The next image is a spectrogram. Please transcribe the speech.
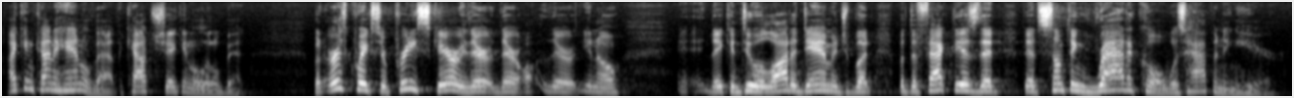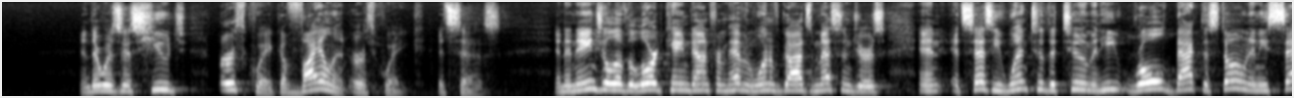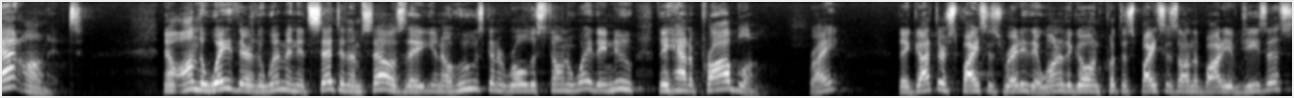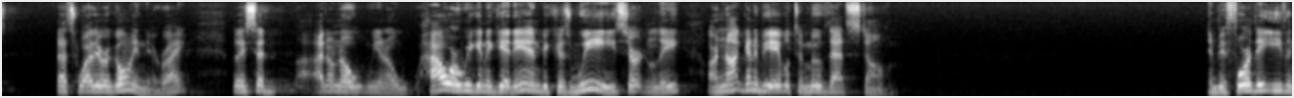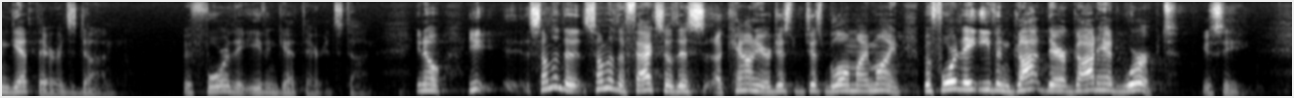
I can kind of handle that. The couch shaking a little bit. But earthquakes are pretty scary. They're, they're, they're you know, they can do a lot of damage, but, but the fact is that, that something radical was happening here. And there was this huge earthquake, a violent earthquake, it says. And an angel of the Lord came down from heaven, one of God's messengers, and it says he went to the tomb and he rolled back the stone and he sat on it. Now, on the way there, the women had said to themselves, they, you know, who's going to roll the stone away? They knew they had a problem, right? They got their spices ready. They wanted to go and put the spices on the body of Jesus. That's why they were going there, right? But they said, I don't know, you know, how are we going to get in? Because we certainly are not going to be able to move that stone. And before they even get there, it's done. Before they even get there, it's done. You know, you, some, of the, some of the facts of this account here just, just blow my mind. Before they even got there, God had worked, you see.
